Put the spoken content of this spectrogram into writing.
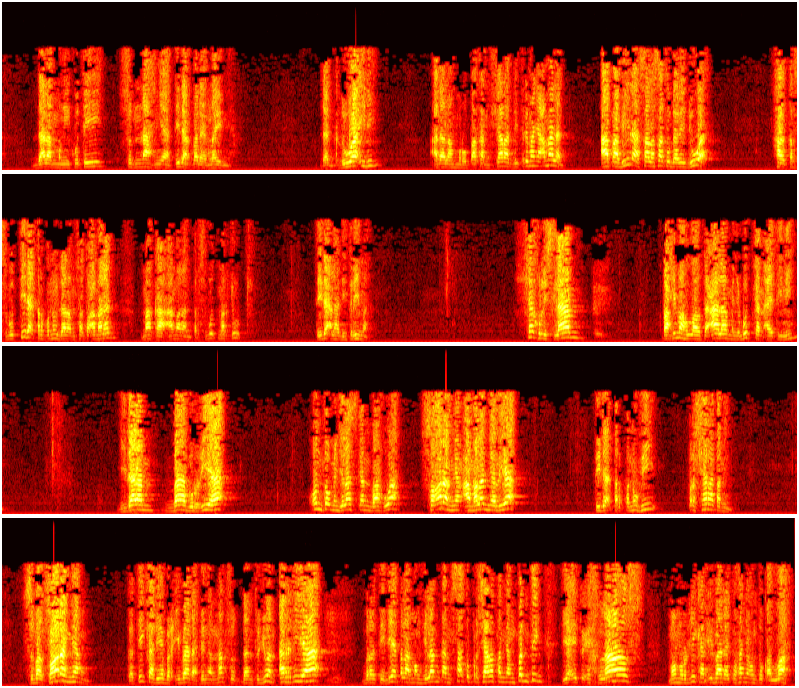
dalam mengikuti sunnahnya, tidak pada yang lainnya. Dan kedua ini adalah merupakan syarat diterimanya amalan. Apabila salah satu dari dua hal tersebut tidak terpenuhi dalam satu amalan, maka amalan tersebut mardud. Tidaklah diterima. Syekhul Islam rahimahullah taala menyebutkan ayat ini di dalam babur riya untuk menjelaskan bahwa seorang yang amalannya ria tidak terpenuhi persyaratan ini. Sebab seorang yang ketika dia beribadah dengan maksud dan tujuan arya berarti dia telah menghilangkan satu persyaratan yang penting yaitu ikhlas memurnikan ibadah itu hanya untuk Allah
